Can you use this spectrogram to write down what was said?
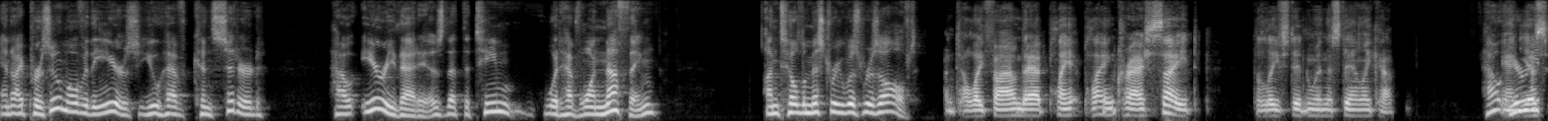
And I presume over the years you have considered how eerie that is that the team would have won nothing until the mystery was resolved. Until they found that plane, plane crash site, the Leafs didn't win the Stanley Cup. How And eerie. yes,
